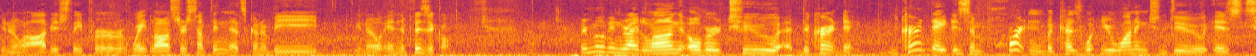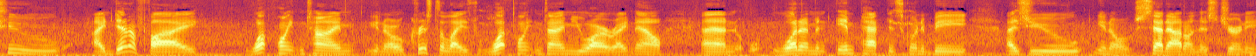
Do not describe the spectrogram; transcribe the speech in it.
you know, obviously for weight loss or something, that's going to be, you know, in the physical. We're moving right along over to the current date. The current date is important because what you're wanting to do is to identify what point in time, you know, crystallize what point in time you are right now and what an impact it's going to be as you you know set out on this journey.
